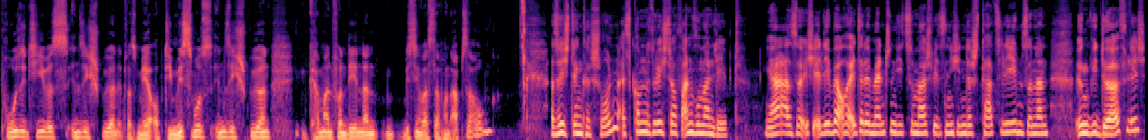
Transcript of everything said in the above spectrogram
Positives in sich spüren, etwas mehr Optimismus in sich spüren? Kann man von denen dann ein bisschen was davon absaugen? Also ich denke schon. Es kommt natürlich darauf an, wo man lebt. Ja, also ich erlebe auch ältere Menschen, die zum Beispiel jetzt nicht in der Stadt leben, sondern irgendwie dörflich.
